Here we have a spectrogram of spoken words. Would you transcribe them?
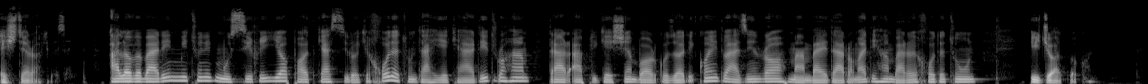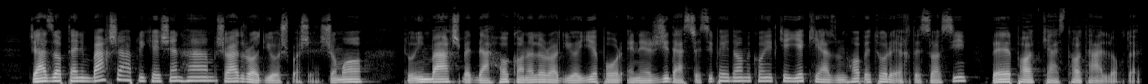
اشتراک بذارید. علاوه بر این می‌تونید موسیقی یا پادکستی رو که خودتون تهیه کردید رو هم در اپلیکیشن بارگذاری کنید و از این راه منبع درآمدی هم برای خودتون ایجاد بکنید. جذابترین بخش اپلیکیشن هم شاید رادیوش باشه. شما تو این بخش به دهها کانال رادیویی پر انرژی دسترسی پیدا می‌کنید که یکی از اونها به طور اختصاصی به پادکست ها تعلق داره.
